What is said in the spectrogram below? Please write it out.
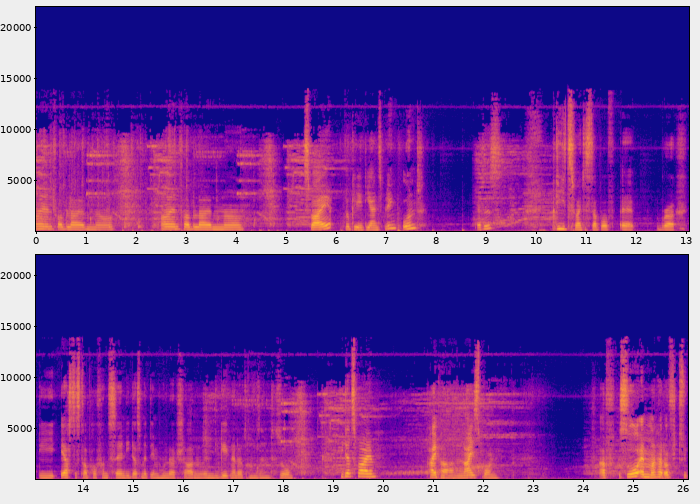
Ein verbleibender. Ein verbleibender. Zwei. Okay, die eins blinkt und es ist die zweite Star Power, äh, bruh, die erste Star Power von Sandy, das mit dem 100 Schaden, wenn die Gegner da drin sind. So. Wieder zwei. Piper, nice one. Ach so, ähm, man hat zu,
